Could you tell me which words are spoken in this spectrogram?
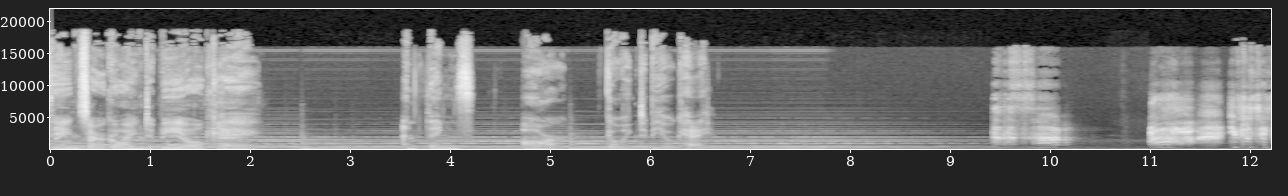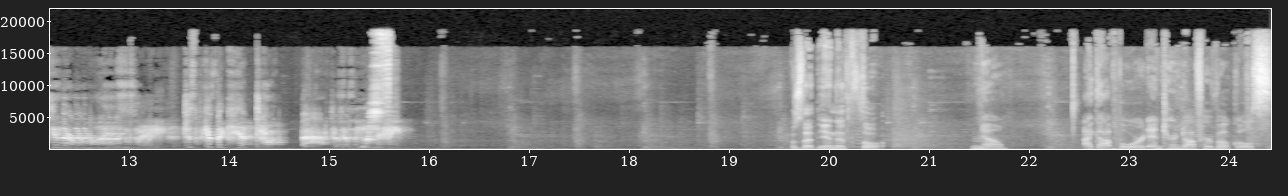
things are going to be okay. And things are going to be okay. Was that the end of the thought? No. I got bored and turned off her vocals.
